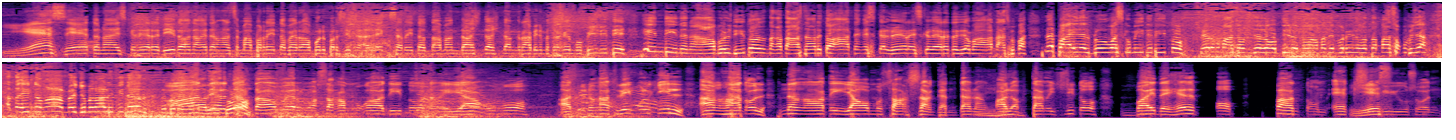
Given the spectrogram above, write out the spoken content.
Yes, eto na escalera dito. Nakita na nga sa mapa rito pero habol pa rin si Alexa rito. Tamang dash dash lang. Grabe naman talaga yung mobility. Hindi na nahabol dito. Nakataas na rito ang ating escalera. Escalera ito dito. Makakataas pa pa. Na final blow was committed rito. Pero pumasok sa loob dito. Mamamatay pa rito. At napasok pa siya. At ayun na nga. Medyo malalim final. Under the tower, wasak ang mukha dito ng Yakumo. At yun na nga, triple kill ang hatol ng ating Yakumo Saksa. Ganda ng follow-up damage dito by the help of Phantom Execution.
